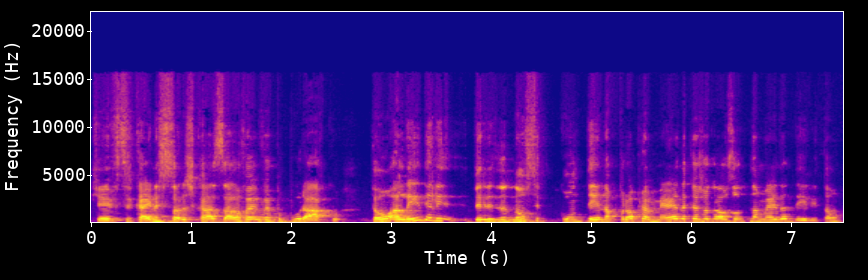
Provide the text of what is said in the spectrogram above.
Que se cair nessa história de casal, vai, vai pro buraco. Então, além dele, dele não se conter na própria merda, quer jogar os outros na merda dele. Então,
